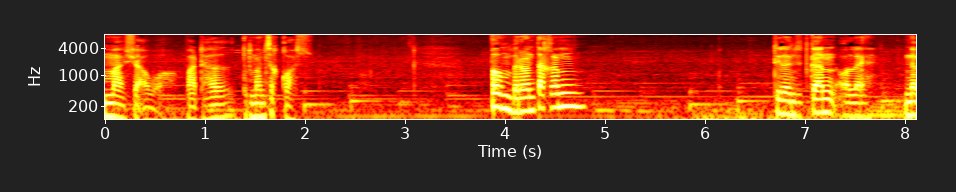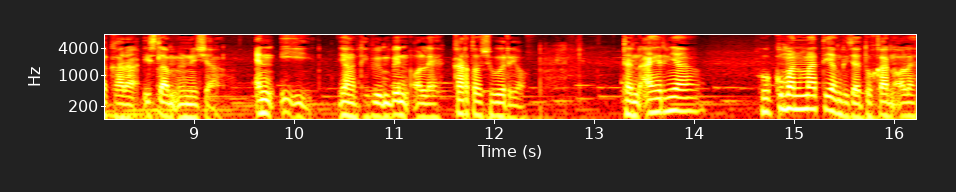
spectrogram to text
Masya Allah, padahal teman sekos. Pemberontakan dilanjutkan oleh Negara Islam Indonesia (NII) yang dipimpin oleh Kartosuwiryo dan akhirnya hukuman mati yang dijatuhkan oleh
